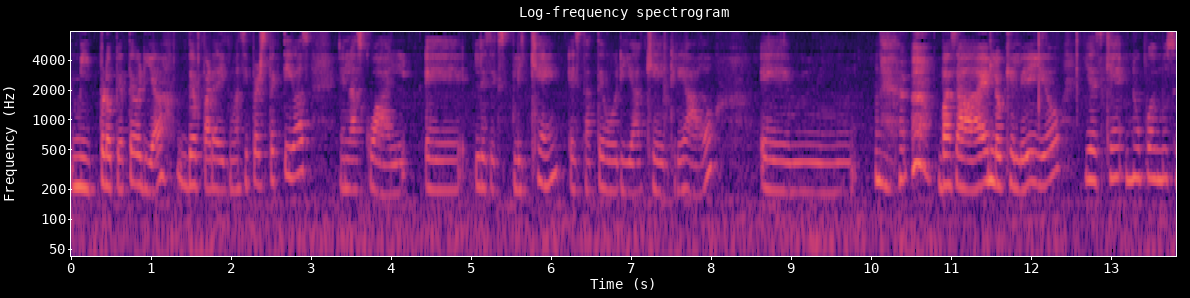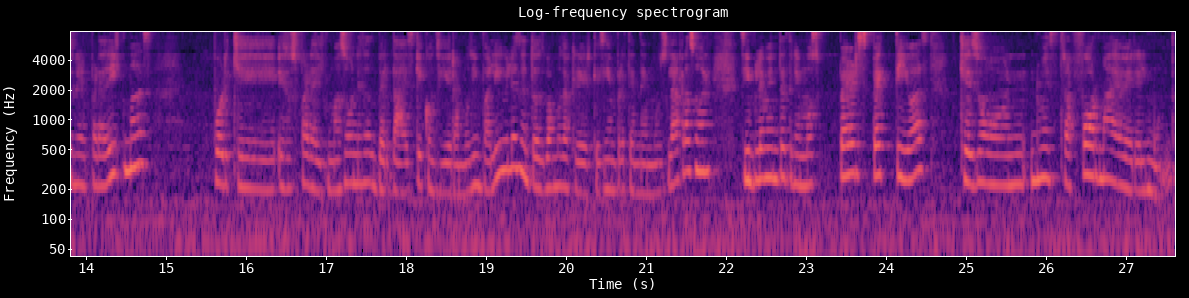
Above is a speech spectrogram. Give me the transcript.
mi propia teoría de paradigmas y perspectivas, en las cuales eh, les expliqué esta teoría que he creado em, basada en lo que he leído, y es que no podemos tener paradigmas porque esos paradigmas son esas verdades que consideramos infalibles, entonces vamos a creer que siempre tenemos la razón, simplemente tenemos perspectivas que son nuestra forma de ver el mundo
